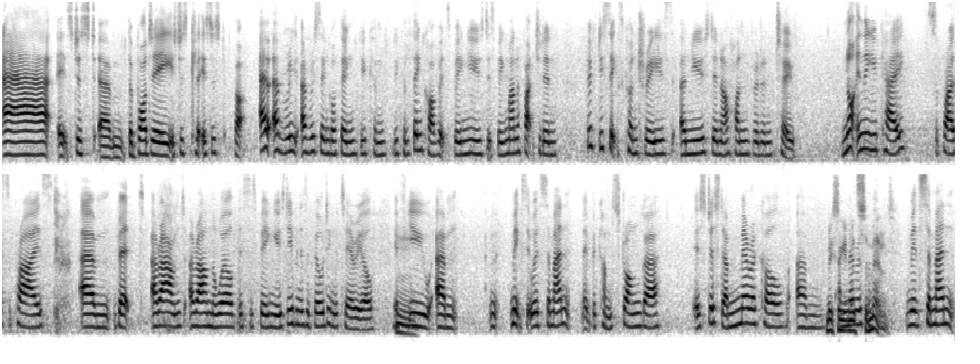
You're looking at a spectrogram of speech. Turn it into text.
air. It's just um, the body. It's just it's just but every every single thing you can you can think of. It's being used. It's being manufactured in 56 countries and used in 102. Not in the UK. Surprise, surprise. Um, but around around the world, this is being used even as a building material. If you um, m- mix it with cement, it becomes stronger. It's just a miracle. Um, Mixing a it with cement. with cement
